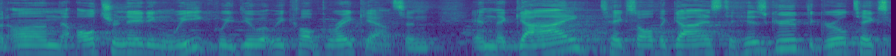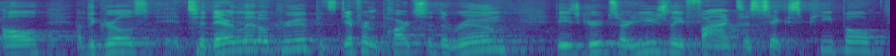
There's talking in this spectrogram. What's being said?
But on the alternating week, we do what we call breakouts. And, and the guy takes all the guys to his group, the girl takes all of the girls to their little group. It's different parts of the room. These groups are usually five to six people,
